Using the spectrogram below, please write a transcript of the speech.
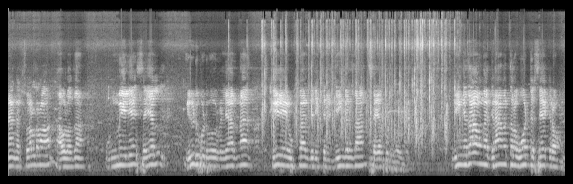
நாங்கள் சொல்கிறோம் அவ்வளோதான் உண்மையிலே செயல் ஈடுபடுபவர்கள் யாருன்னா கீழே உட்கார்ந்திருக்கிற நீங்கள் தான் செயல்படுபவர்கள். நீங்கள் தான் உங்கள் கிராமத்தில் ஓட்டு சேர்க்குறவங்க.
